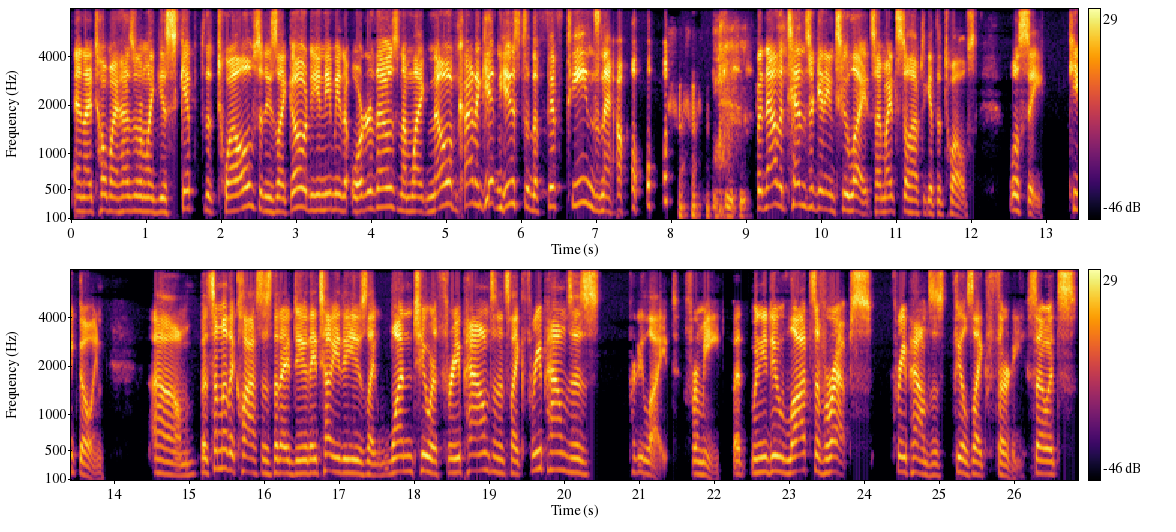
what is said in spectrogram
And I told my husband, I'm like, you skipped the 12s. And he's like, oh, do you need me to order those? And I'm like, no, I'm kind of getting used to the 15s now. but now the 10s are getting too light. So I might still have to get the 12s. We'll see. Keep going. Um, but some of the classes that I do, they tell you to use like one, two, or three pounds. And it's like three pounds is pretty light for me. But when you do lots of reps, three pounds is, feels like 30. So it's,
